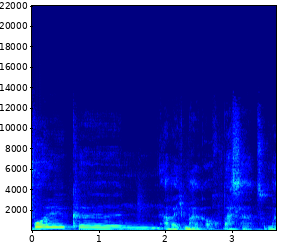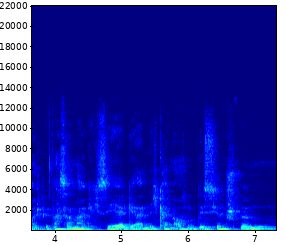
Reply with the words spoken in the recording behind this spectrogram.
Wolken, aber ich mag auch Wasser. Zum Beispiel Wasser mag ich sehr gern. Ich kann auch ein bisschen schwimmen.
